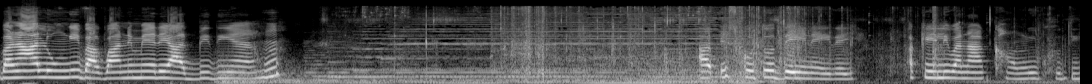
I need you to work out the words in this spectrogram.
बना लूँगी, भगवान ने मेरे हाथ भी दिए हैं हूँ अब इसको तो दे ही नहीं रही। अकेली बना खाऊँगी खुद ही,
